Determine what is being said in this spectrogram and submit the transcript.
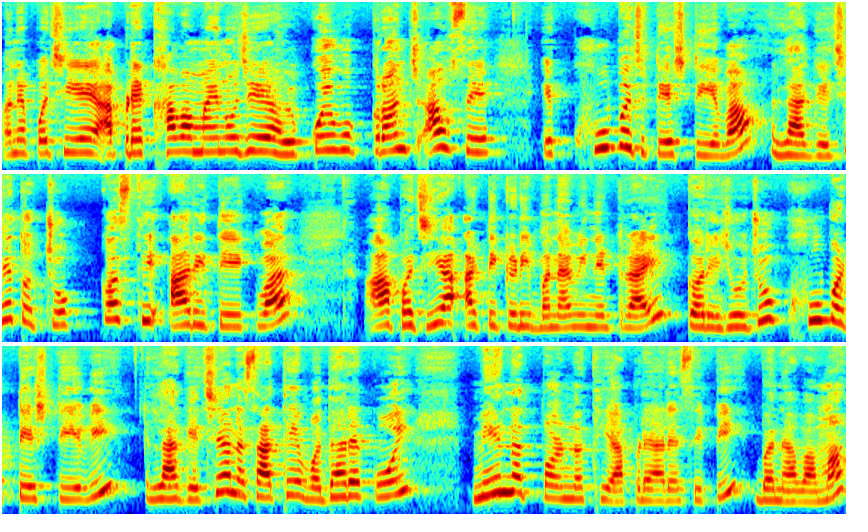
અને પછી આપણે ખાવામાં એનો જે હલકો એવો ક્રંચ આવશે એ ખૂબ જ ટેસ્ટી એવા લાગે છે. તો ચોક્કસથી આ રીતે એકવાર આ ભજીયા આ ટીકડી બનાવીને ટ્રાય કરી જોજો. ખૂબ જ ટેસ્ટી એવી લાગે છે અને સાથે વધારે કોઈ મહેનત પણ નથી આપણે આ રેસીપી બનાવવામાં.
